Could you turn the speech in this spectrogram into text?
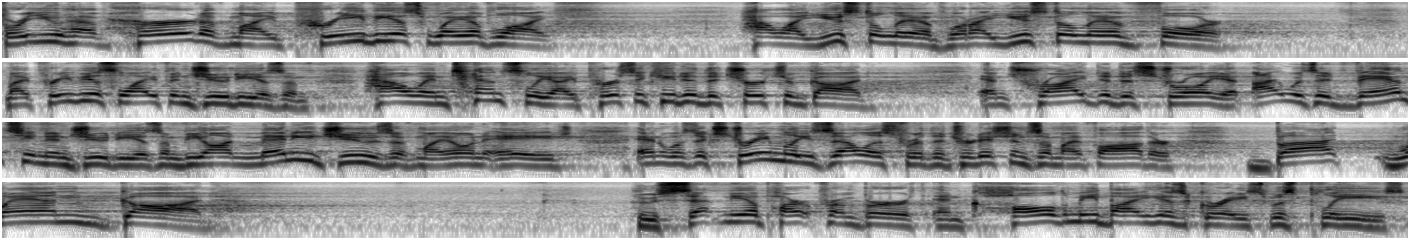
For you have heard of my previous way of life, how I used to live, what I used to live for, my previous life in Judaism, how intensely I persecuted the church of God and tried to destroy it. I was advancing in Judaism beyond many Jews of my own age and was extremely zealous for the traditions of my father. But when God, who set me apart from birth and called me by his grace, was pleased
